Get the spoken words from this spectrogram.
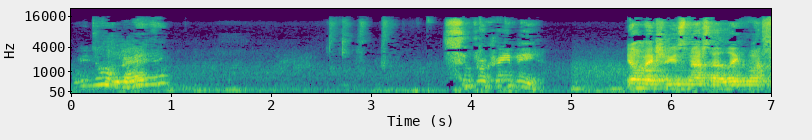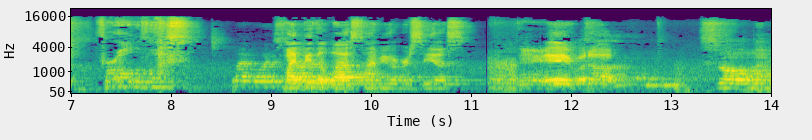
What are you doing, babe? Super creepy. Y'all make sure you smash that like button for all of us. Might be the last time you ever see us. Hey, what up? So I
